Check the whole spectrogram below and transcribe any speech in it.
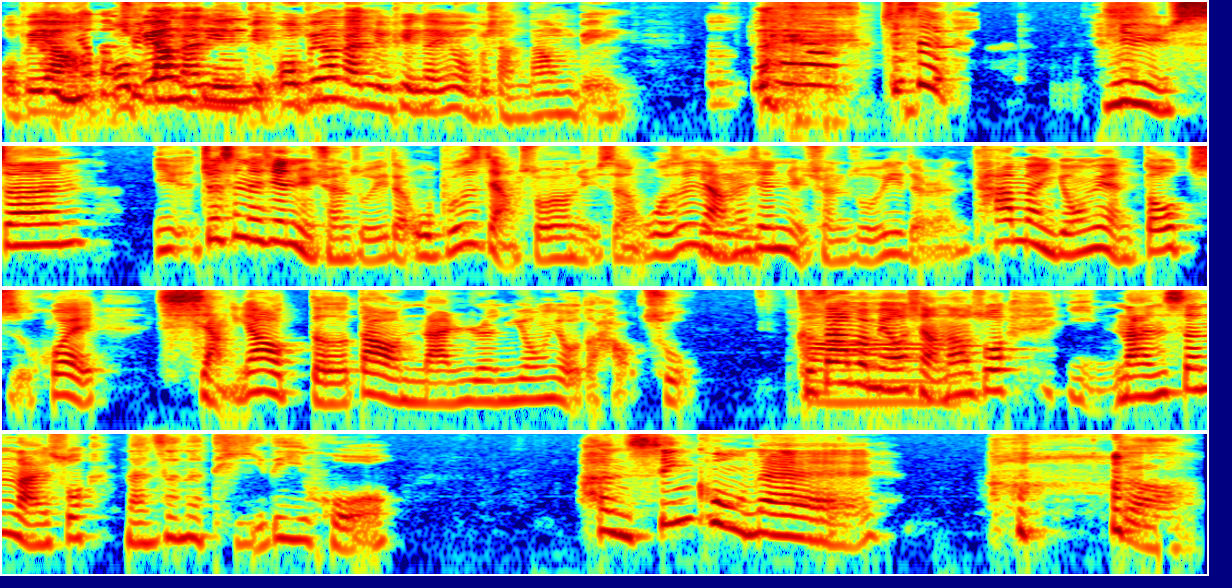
我不 要，我不要男女平，我不要男女平等，因为我不想当兵。对啊，就是女生，也就是那些女权主义的，我不是讲所有女生，我是讲那些女权主义的人，他们永远都只会想要得到男人拥有的好处。可是他们没有想到说，以男生来说，男生的体力活很辛苦呢。对啊，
